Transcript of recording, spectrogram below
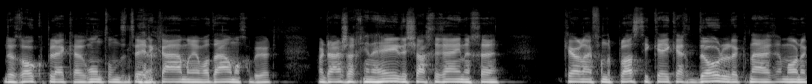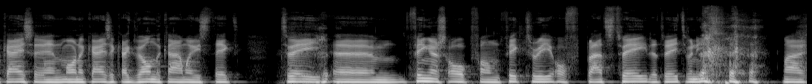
de rookplekken rondom de Tweede Ja. Kamer... en wat daar allemaal gebeurt. Maar daar zag je een hele chagrijnige Caroline van der Plas. Die keek echt dodelijk naar Mona Keizer. En Mona Keizer kijkt wel in de Kamer. Die steekt twee ehm, vingers op van victory of plaats twee. Dat weten we niet. maar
